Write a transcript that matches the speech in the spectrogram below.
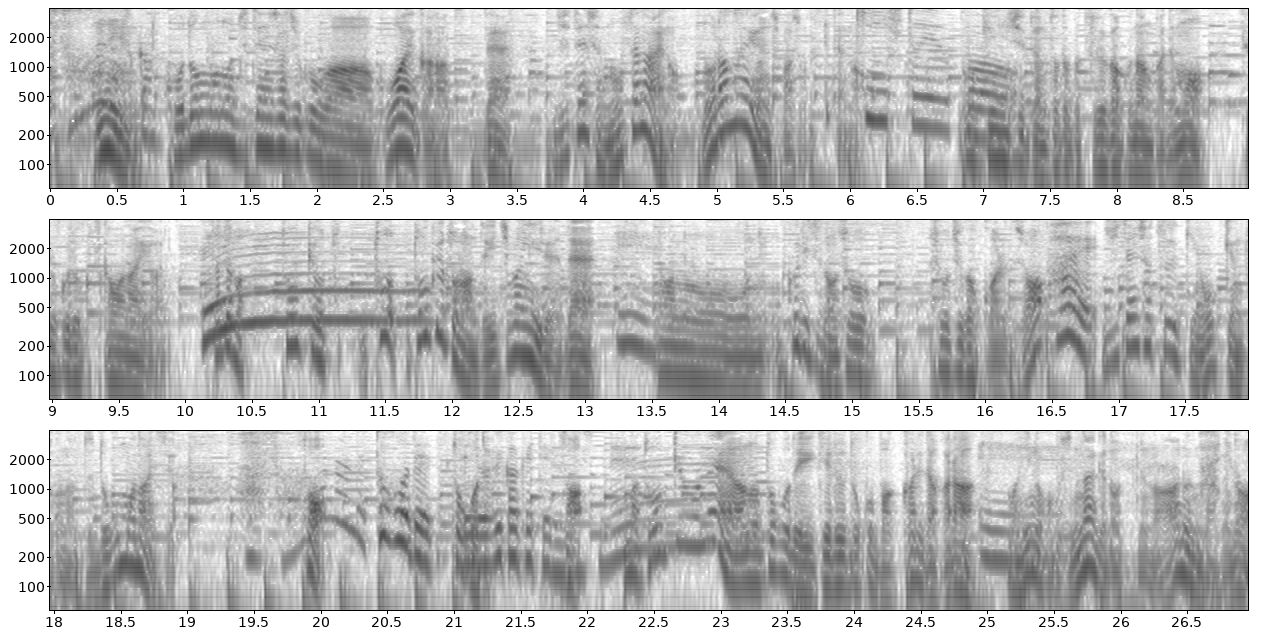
そうですか。ん、子供の自転車事故が怖いからっつって自転車乗せないの。乗らないようにしましょうっつってんの。禁止というか。禁止っていうの。は例えば通学なんかでも極力使わないように。例えば東京都と東京都なんて一番いい例で、ええ。あのー区立の小小中学校あるでしょ？はい。自転車通勤 OK のとこなんてどこもないですよ。あそうそうなんだ。徒歩でって徒歩で。呼びかけてるんでさすね。まあ、東京はねあのとこで行けるとこばっかりだから、ええ。まあ、いいのかもしれないけどっていうのはあるんだけど。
